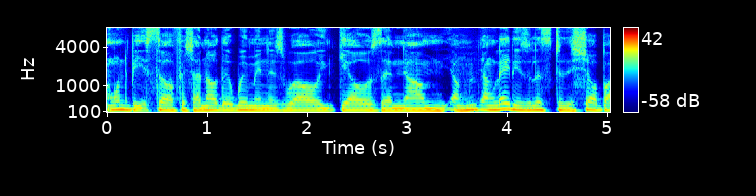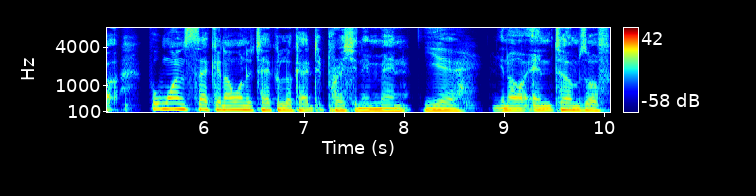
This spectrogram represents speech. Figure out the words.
I want to be selfish. I know that women as well, girls and um, young, young ladies listen to this show. But for one second, I want to take a look at depression in men Yeah. you know, in terms of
